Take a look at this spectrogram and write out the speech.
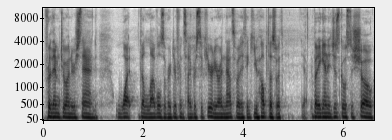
for them to understand what the levels of our different cybersecurity are, and that's what I think you helped us with. Yeah. But again, it just goes to show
